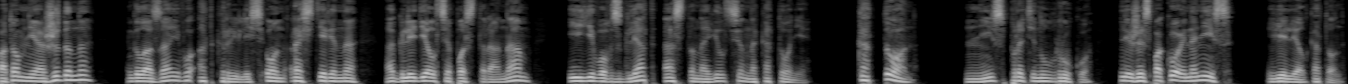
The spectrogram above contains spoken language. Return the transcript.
Потом неожиданно Глаза его открылись, он растерянно огляделся по сторонам, и его взгляд остановился на Катоне. «Катон!» Низ протянул руку. «Лежи спокойно, Низ!» — велел Катон.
